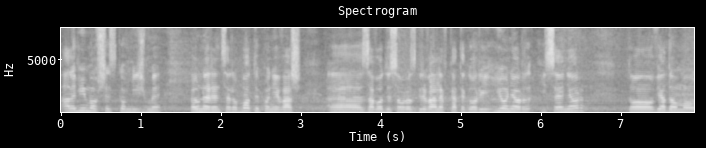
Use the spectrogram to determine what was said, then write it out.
Ale mimo wszystko mieliśmy pełne ręce roboty, ponieważ e, zawody są rozgrywane w kategorii junior i senior. To wiadomo,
